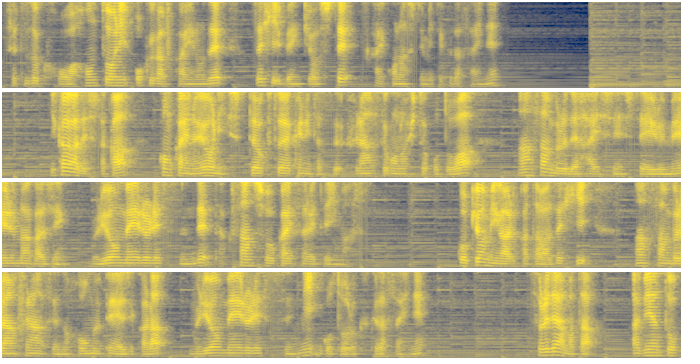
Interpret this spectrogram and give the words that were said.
接続法は本当に奥が深いので、ぜひ勉強して使いこなしてみてくださいね。いかがでしたか？今回のように知っておくと役に立つフランス語の一言は、アンサンブルで配信しているメールマガジン無料メールレッスンでたくさん紹介されています。ご興味がある方はぜひ、アンサンブル・アン・フランセのホームページから無料メールレッスンにご登録くださいね。それではまた、アビアント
